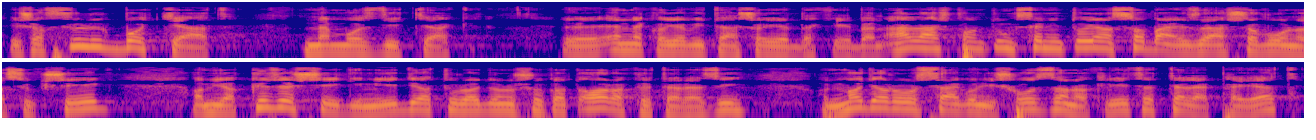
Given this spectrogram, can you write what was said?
és a fülük botját nem mozdítják ennek a javítása érdekében. Álláspontunk szerint olyan szabályozásra volna szükség, ami a közösségi médiatulajdonosokat arra kötelezi, hogy Magyarországon is hozzanak létre telephelyet,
